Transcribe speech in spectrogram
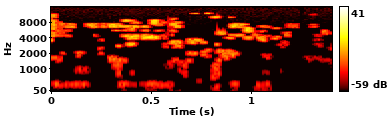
to become the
